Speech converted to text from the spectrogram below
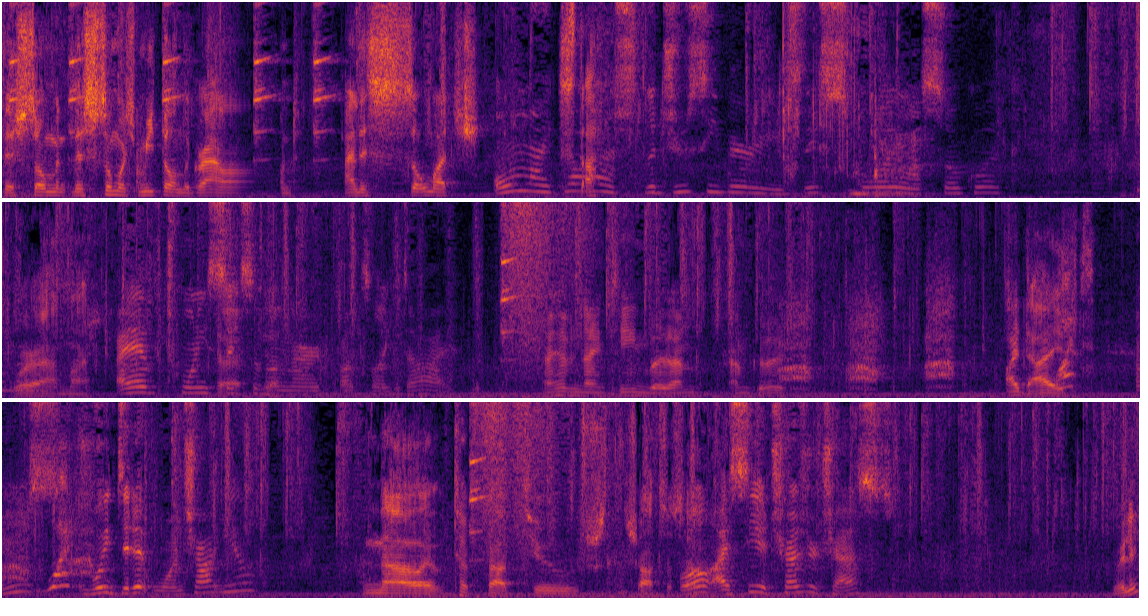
There's so many. There's so much meat on the ground, and there's so much. Oh my gosh, Stuff. the juicy berries. They spoil so quick. Where am I? I have 26 uh, of Yeah, them that are about to like die. I have 19, but I'm I'm good. I died. I'm just. What? Wait, did it one shot you? No, it took about two sh- shots or so. Well, I see a treasure chest. really?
